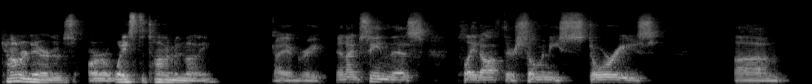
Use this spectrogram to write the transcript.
Counter narratives are a waste of time and money. I agree. And I'm seeing this played off. There's so many stories um,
